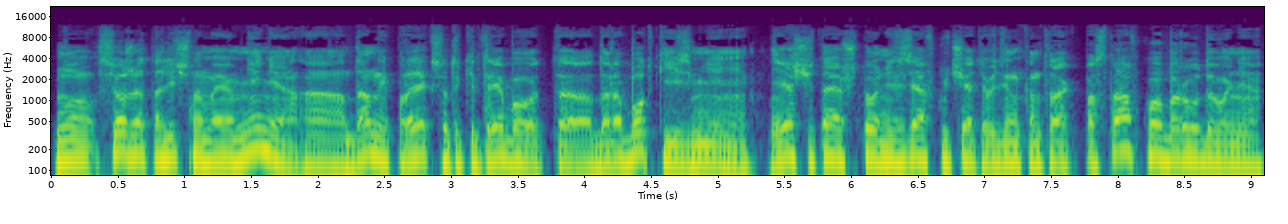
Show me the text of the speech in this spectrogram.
но все же это лично мое мнение. А, данный проект все-таки требует а, доработки и изменений. Я считаю, что нельзя включать в один контракт поставку оборудования.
